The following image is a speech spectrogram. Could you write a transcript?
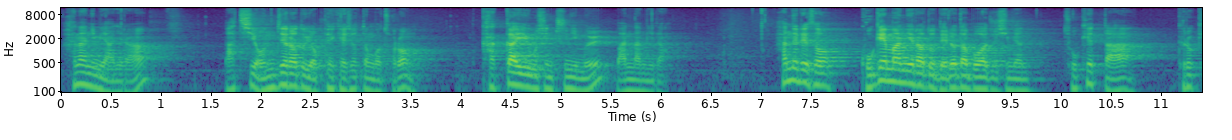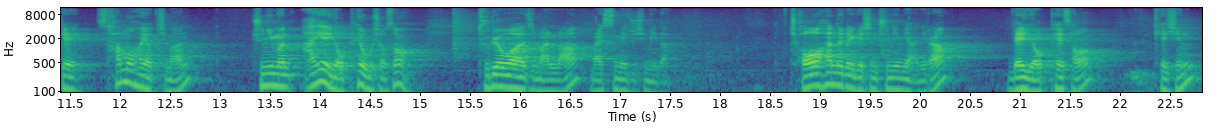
하나님이 아니라 마치 언제라도 옆에 계셨던 것처럼 가까이 오신 주님을 만납니다. 하늘에서 고개만이라도 내려다보아 주시면 좋겠다. 그렇게 사모하였지만 주님은 아예 옆에 오셔서 두려워하지 말라 말씀해 주십니다. 저 하늘에 계신 주님이 아니라 내 옆에서 계신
